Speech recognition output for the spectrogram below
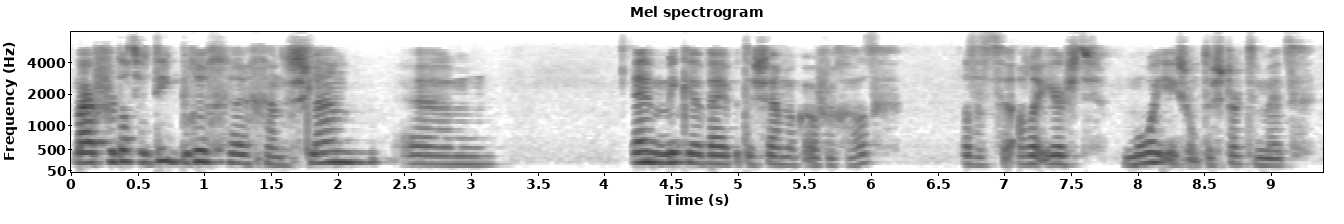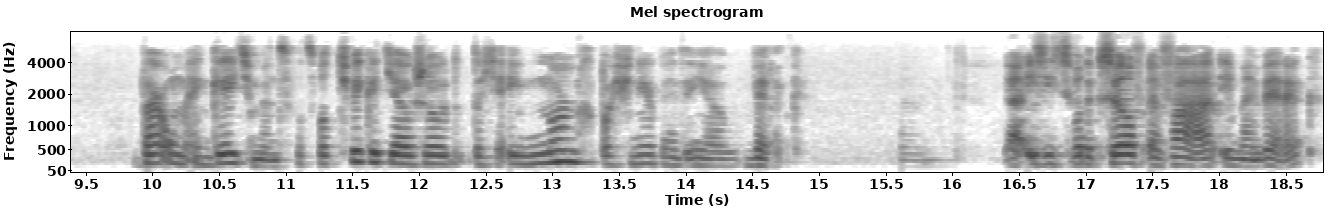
Maar voordat we die brug uh, gaan slaan, en Mieke, wij hebben het er samen ook over gehad, dat het allereerst mooi is om te starten met waarom engagement? Wat, wat triggert jou zo dat je enorm gepassioneerd bent in jouw werk? Ja, is iets wat ik zelf ervaar in mijn werk,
